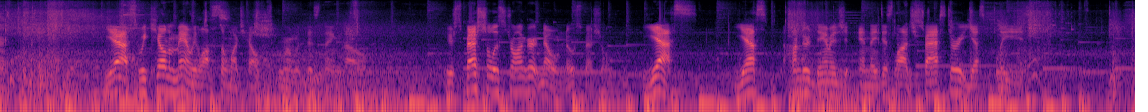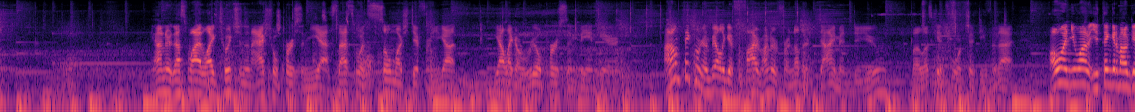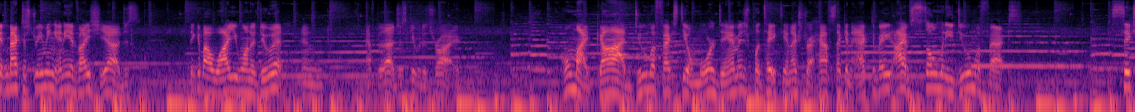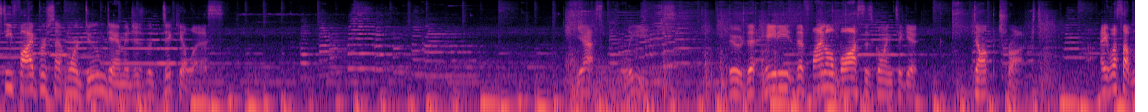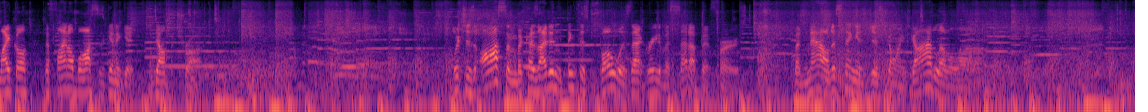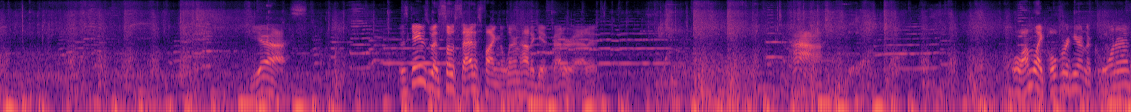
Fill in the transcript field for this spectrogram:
Yes, we killed him. Man, we lost so much health screwing with this thing, though. Your special is stronger? No, no special. Yes. Yes, 100 damage and they dislodge faster? Yes, please. 100, that's why I like Twitch as an actual person. Yes, that's what's so much different. You got you got like a real person being here. I don't think we're gonna be able to get 500 for another diamond, do you? But let's get 450 for that. Oh, and you want you thinking about getting back to streaming? Any advice? Yeah, just Think about why you want to do it, and after that, just give it a try. Oh my god, Doom effects deal more damage, but take an extra half second activate? I have so many Doom effects. 65% more Doom damage is ridiculous. Yes, please. Dude, the the final boss is going to get dump trucked. Hey, what's up, Michael? The final boss is gonna get dump trucked. Which is awesome, because I didn't think this bow was that great of a setup at first. But now, this thing is just going god level on him. Yes. This game's been so satisfying to learn how to get better at it. Ah. Oh, I'm like over here in the corner.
